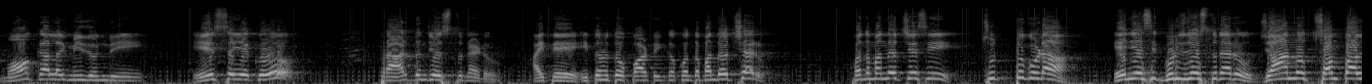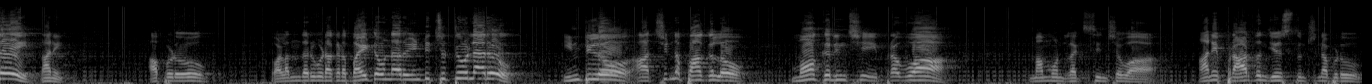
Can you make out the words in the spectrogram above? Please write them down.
మోకాళ్ళ మీద ఉండి ఏసయ్యకు ప్రార్థన చేస్తున్నాడు. అయితే ఇతనితో పాటు ఇంకా కొంతమంది వచ్చారు. కొంతమంది వచ్చేసి చుట్టూ కూడా ఏం చేసి గురి చేస్తున్నారు? జాన్ను చంపాలి అని. అప్పుడు వాళ్ళందరూ కూడా అక్కడ బయట ఉన్నారు ఇంటి చుట్టూ ఉన్నారు. ఇంటిలో ఆ చిన్న పాకలో మోకరించి ప్రవ్వా మమ్మల్ని రక్షించవా అని ప్రార్థన చేస్తుంటున్నప్పుడు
